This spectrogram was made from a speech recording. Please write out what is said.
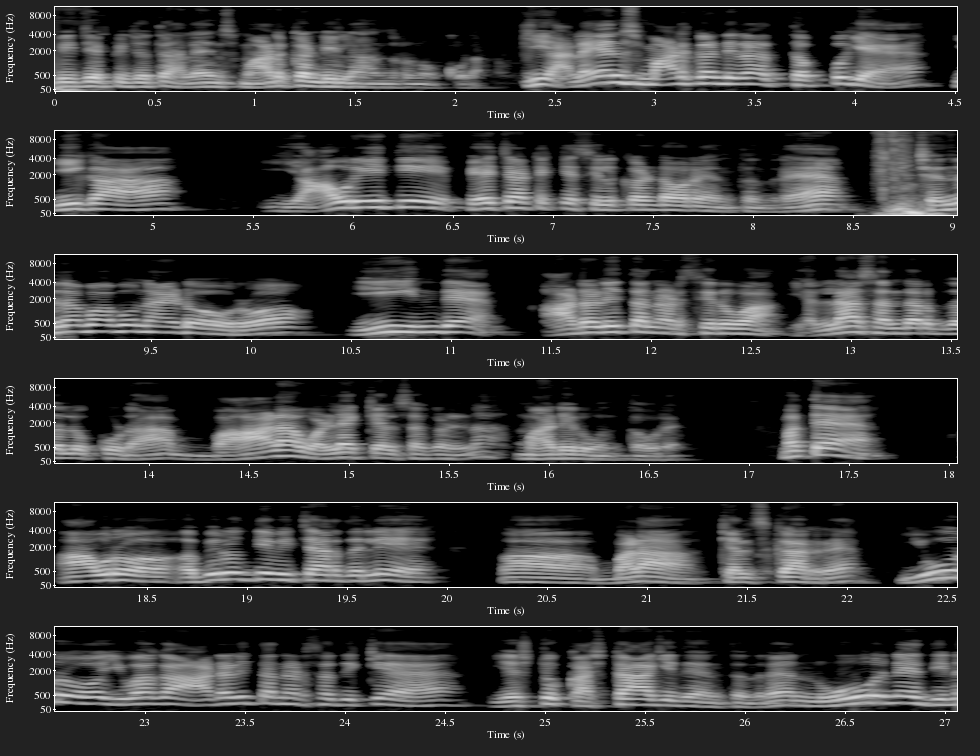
ಬಿ ಜೆ ಪಿ ಜೊತೆ ಅಲಯನ್ಸ್ ಮಾಡ್ಕೊಂಡಿಲ್ಲ ಅಂದ್ರೂ ಕೂಡ. ಈ ಅಲಯನ್ಸ್ ಮಾಡ್ಕೊಂಡಿರೋ ತಪ್ಪಿಗೆ ಈಗ ಯಾವ ರೀತಿ ಪೇಚಾಟಕ್ಕೆ ಸಿಲ್ಕೊಂಡವ್ರೆ ಅಂತಂದರೆ, ಚಂದ್ರಬಾಬು ನಾಯ್ಡು ಅವರು ಈ ಹಿಂದೆ ಆಡಳಿತ ನಡೆಸಿರುವ ಎಲ್ಲ ಸಂದರ್ಭದಲ್ಲೂ ಕೂಡ ಭಾಳ ಒಳ್ಳೆ ಕೆಲಸಗಳನ್ನ ಮಾಡಿರುವಂಥವ್ರೆ. ಮತ್ತು, ಅವರು ಅಭಿವೃದ್ಧಿ ವಿಚಾರದಲ್ಲಿ ಬಹಳ ಕೆಲಸಗಾರರೇ, ಇವರು ಇವಾಗ ಆಡಳಿತ ನಡೆಸೋದಕ್ಕೆ ಎಷ್ಟು ಕಷ್ಟ ಆಗಿದೆ ಅಂತಂದ್ರೆ ನೂರನೇ ದಿನ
